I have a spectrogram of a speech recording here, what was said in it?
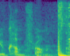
You come from? That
